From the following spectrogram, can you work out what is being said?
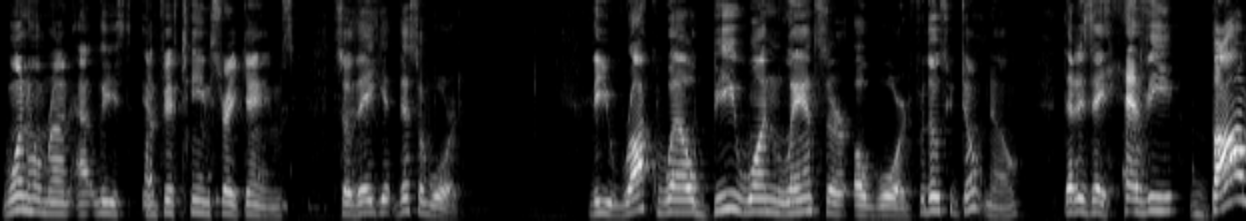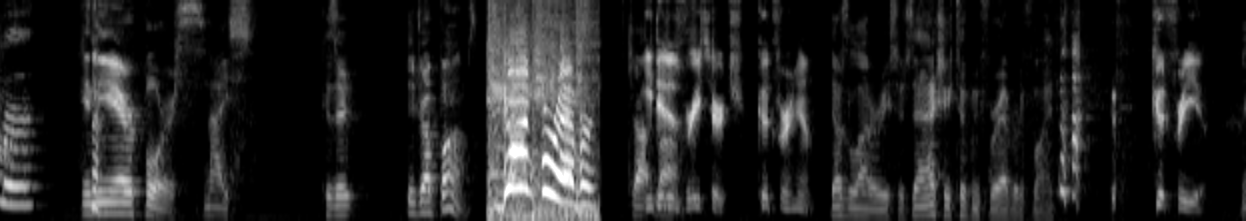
One home run at least in fifteen straight games. So they get this award. The Rockwell B1 Lancer Award. For those who don't know, that is a heavy bomber in the Air Force. Nice. Because they they drop bombs. Gone forever. Drop He did bombs. his research. Good for him. That was a lot of research. That actually took me forever to find. Good for you. yeah,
